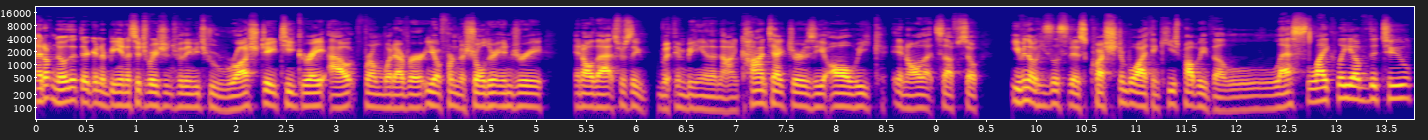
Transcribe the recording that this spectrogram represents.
I don't know that they're going to be in a situation where they need to rush JT Gray out from whatever, you know, from the shoulder injury and all that, especially with him being in a non contact jersey all week and all that stuff. So even though he's listed as questionable, I think he's probably the less likely of the two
